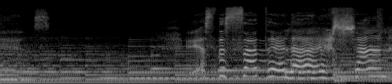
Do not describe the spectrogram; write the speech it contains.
ez. Ez dezatela esan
